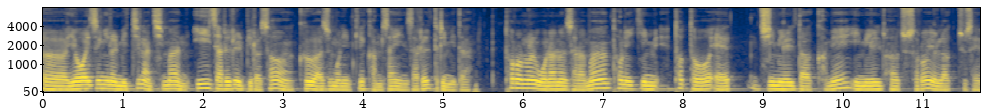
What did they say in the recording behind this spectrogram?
어, 여호와의 증인을 믿진 않지만 이 자리를 빌어서 그 아주머님께 감사의 인사를 드립니다. 토론을 원하는 사람은 토니김 토토 at gmail.com에 이메일 어, 주소로 연락 주세요.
